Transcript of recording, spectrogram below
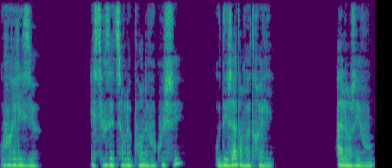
ouvrez les yeux. Et si vous êtes sur le point de vous coucher, ou déjà dans votre lit, allongez-vous,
